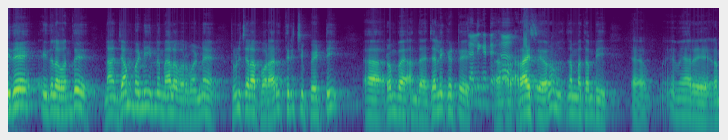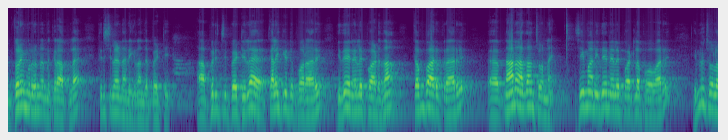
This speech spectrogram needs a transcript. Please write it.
இதே இதில் வந்து நான் ஜம்ப் பண்ணி இன்னும் மேலே வருவேன்னு துணிச்சலாக போகிறாரு திருச்சி பேட்டி ரொம்ப அந்த ஜல்லிக்கட்டு ராயசேகரம் நம்ம தம்பி யாரு நம்ம துரைமுருகன் நிற்கிறாப்புல திருச்சியில் நினைக்கிறேன் அந்த பேட்டி. பிரிச்சு பேட்டியில் கலக்கிட்டு போகிறாரு இதே நிலைப்பாடு தான் தெம்பா இருக்கிறாரு. நானும் அதான் சொன்னேன். சீமான் இதே நிலைப்பாட்டில் போவார். இன்னும் சொல்ல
